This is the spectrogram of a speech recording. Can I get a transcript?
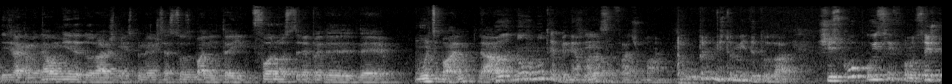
deci dacă mi dau 1000 de dolari și mi spune ăștia sunt toți banii tăi, fără o să te repede de, de mulți bani, da? Bă, nu, nu trebuie neapărat să faci bani. Tu primești 1000 de dolari. Și scopul e să-i folosești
